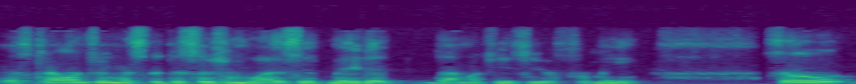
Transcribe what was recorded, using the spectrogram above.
as challenging as the decision was, it made it that much easier for me. So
